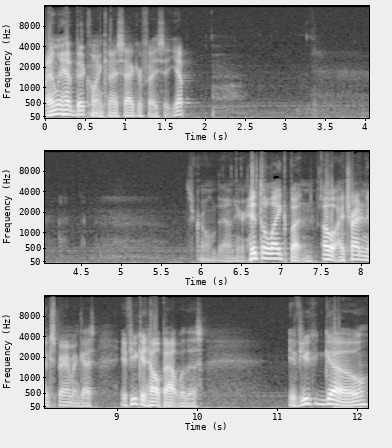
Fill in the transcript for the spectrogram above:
I only have Bitcoin. Can I sacrifice it? Yep. Scrolling down here. Hit the like button. Oh, I tried a new experiment, guys. If you could help out with this, if you could go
